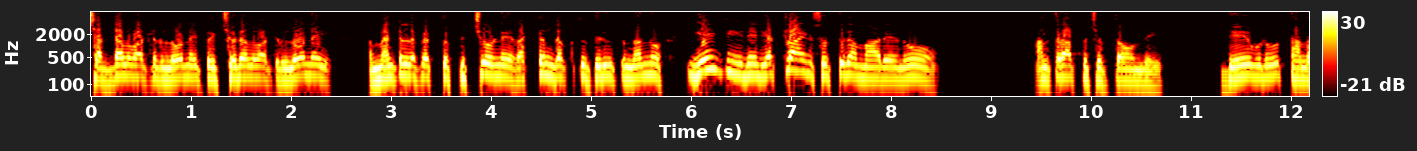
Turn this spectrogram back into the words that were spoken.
చెడ్డ అలవాట్లకు లోనైపోయి చెడు అలవాట్లకు లోనై మెంటల్ ఎఫెక్ట్తో పిచ్చోడిని రక్తం గక్కుతూ తిరుగుతున్న నన్ను ఏంటి నేను ఎట్లా ఆయన సొత్తుగా మారాను? అంతరాత్మ చెప్తా ఉంది. దేవుడు తన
